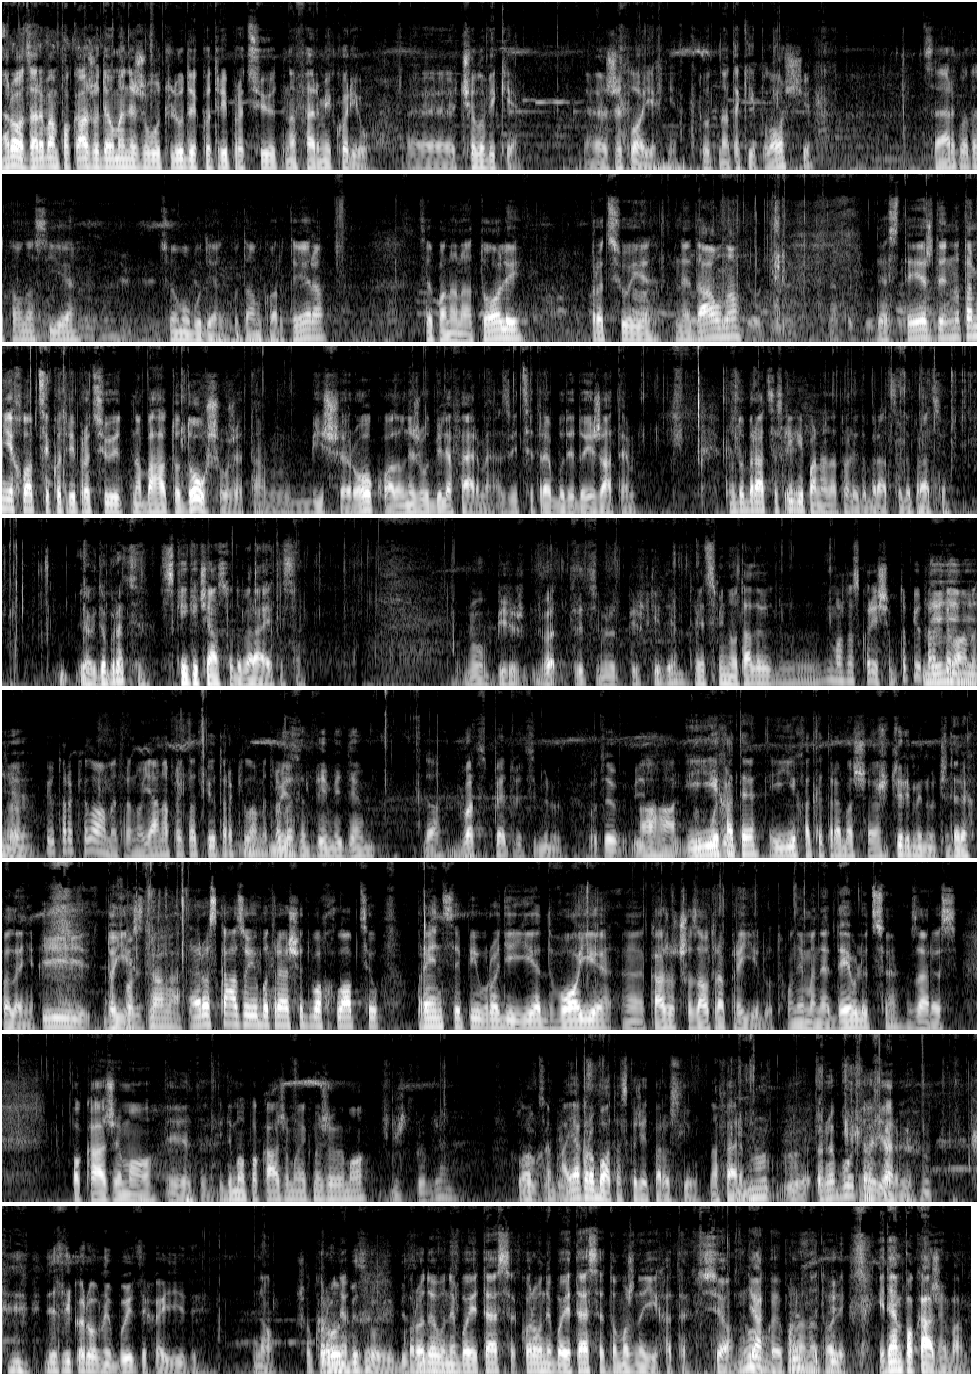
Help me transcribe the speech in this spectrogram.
Народ, зараз вам покажу, де у мене живуть люди, котрі працюють на фермі корів. Е, чоловіки. Е, житло їхнє. Тут на такій площі. Церква така у нас є. В цьому будинку. Там квартира. Це пан Анатолій. Працює недавно. Десь тиждень. Ну там є хлопці, котрі працюють набагато довше вже, там більше року, але вони живуть біля ферми. Звідси треба буде доїжджати. Ну, добиратися, скільки пан Анатолій добиратися до праці? Як добратися? Скільки часу добираєтеся? Ну, піш, 20, 30 минут пішки йдемо. 30 минут, але можна скоріше, бо то півтора кілометра. Півтора кілометра. Ну я, наприклад, півтора кілометра. Ми би- з Андрієм йдемо Да. 25-30 минут. Оце і- Ага, і виходимо їхати, і їхати треба ще 4 минути. 4 хвилини. І Доїзд. вокзала. Е, Розказую, бо треба ще двох хлопців. В принципі, вроді є двоє. е, Кажуть, що завтра приїдуть. Вони мене дивляться. Зараз покажемо. Йдемо, покажемо, як ми живемо без проблем. хлопцям. А як робота, скажіть пару слів на фермі? Ну, робота На як? фермі. Якщо коров не боїться, хай їде. Ну, що Коров не, без рові, без корову не боїтеся, коров не боїтеся, то можна їхати. Все, Ну, дякую, в пане принципі- Анатолій. Ідемо покажемо вам.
